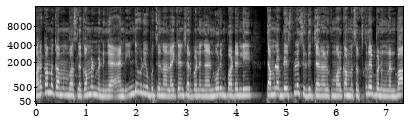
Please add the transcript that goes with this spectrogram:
மறக்காம கமெண்ட் பாக்ஸில் கமெண்ட் பண்ணுங்க. அண்ட் இந்த வீடியோ பிடிச்சிருந்தா லைக் அண்ட் ஷேர் பண்ணுங்கள் and more importantly Tamil updates plus YouTube சேனலுக்கு மறக்காம சப்ஸ்கிரைப் பண்ணுங்க நண்பா.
